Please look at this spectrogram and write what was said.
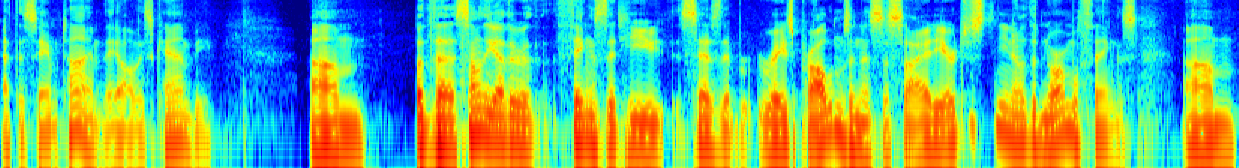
at the same time. They always can be. Um, but the, some of the other things that he says that raise problems in a society are just you know the normal things. Um,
